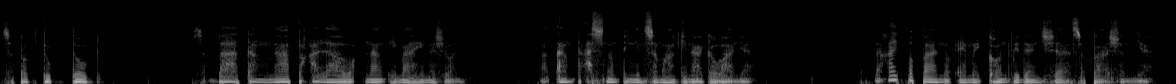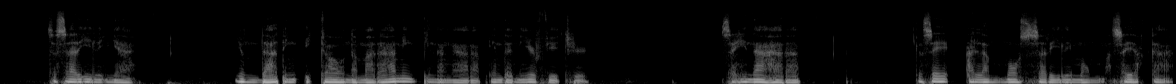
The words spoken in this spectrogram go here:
sa pagtugtog, sa batang napakalawak ng imahinasyon at ang taas ng tingin sa mga ginagawa niya. Na kahit papano eh may confidence siya sa passion niya, sa sarili niya. Yung dating ikaw na maraming pinangarap in the near future, sa hinaharap, kasi alam mo sa sarili mong masaya ka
